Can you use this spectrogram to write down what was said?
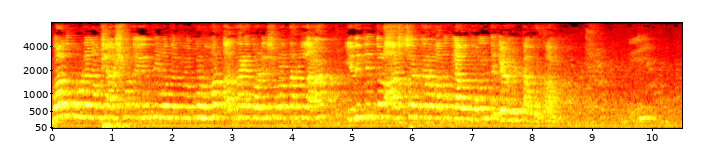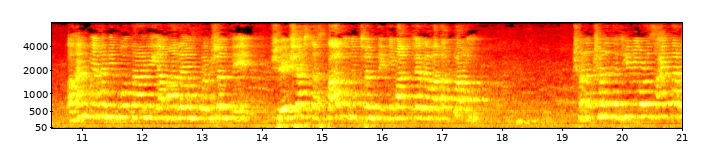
ಬಂದ ಕೂಡಲೇ ನಾವು ಶಾಶ್ವತ ಇರ್ತೀವಿ ಅಂತ ತಿಳ್ಕೊಂಡು ಮತ್ತೆ ಅದ್ರಾಗೆ ತೊಡಗಿಸಿಕೊಳ್ತಾರಲ್ಲ ಇದಕ್ಕಿಂತಲೂ ಆಶ್ಚರ್ಯಕರವಾದದ್ದು ಯಾವುದು ಅಂತ ಹೇಳ್ಬಿಟ್ಟ ಉತ್ತರ ಅಹನ್ಯಹನಿ ಭೂತಾನಿ ಯಮಾಲಯಂ ಪ್ರವಿಶಂತಿ, ಶೇಷಾಸ್ತ ಸ್ಥಾತು ಕಿಮಾಶ್ಚರ್ಯ ಮತ ಪರಂ ಕ್ಷಣ ಕ್ಷಣದ ಜೀವಿಗಳು ಸಾಯ್ತಾರ,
